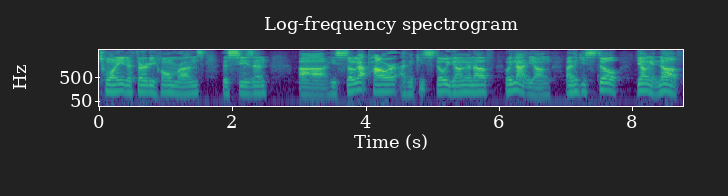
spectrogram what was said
20 to 30 home runs this season. Uh, he's still got power. I think he's still young enough. Well, he's not young, but I think he's still young enough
